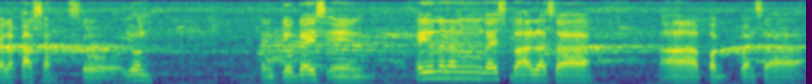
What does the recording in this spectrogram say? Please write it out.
kalakasan. So, yun. Thank you guys and kayo na lang guys bahala sa uh, pagkuhan sa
